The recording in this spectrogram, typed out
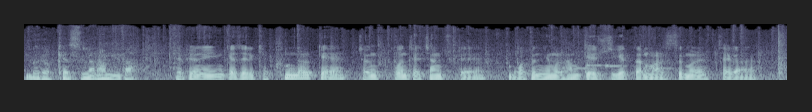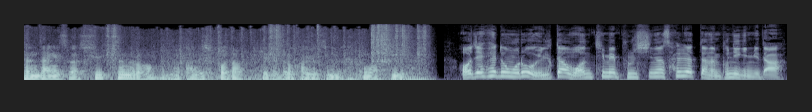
노력했으면 합니다. 대표님께서 이렇게 품넓게 정권 재창출에 모든 힘을 함께 해주시겠다는 말씀을 제가 현장에서 실천으로 반드시 보답드리도록 하겠습니다. 고맙습니다. 어제 회동으로 일단 원팀의 불신을 살렸다는 분위기입니다.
